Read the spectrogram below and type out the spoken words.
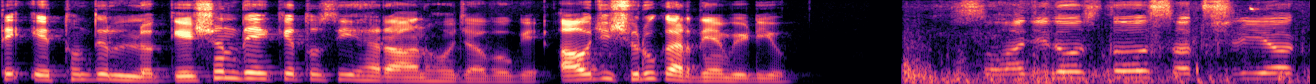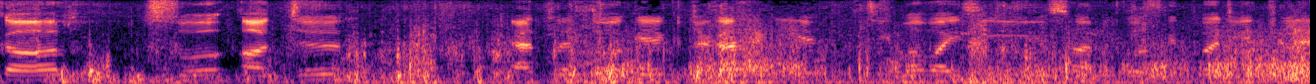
ਤੇ ਇੱਥੋਂ ਦੀ ਲੋਕੇਸ਼ਨ ਦੇਖ ਕੇ ਤੁਸੀਂ ਹੈਰਾਨ ਹੋ ਜਾਵੋਗੇ। ਆਓ ਜੀ, ਸ਼ੁਰੂ ਕਰਦੇ ਹਾਂ ਵੀਡੀਓ ਸੋ ਹਾਂਜੀ ਦੋਸਤੋ, ਸਤਿ ਸ਼੍ਰੀ ਅਕਾਲ। ਸੋ ਅੱਜ ਐਥਲਨ ਤੋਂ ਅੱਗੇ ਇੱਕ ਜਗ੍ਹਾ ਹੈਗੀ ਹੈ, ਚੀਮਾ ਬਾਈ ਜੀ ਸਾਨੂੰ ਗੁਰਪ੍ਰੀਤ ਭਾਜੀ ਇੱਥੇ ਲੈ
